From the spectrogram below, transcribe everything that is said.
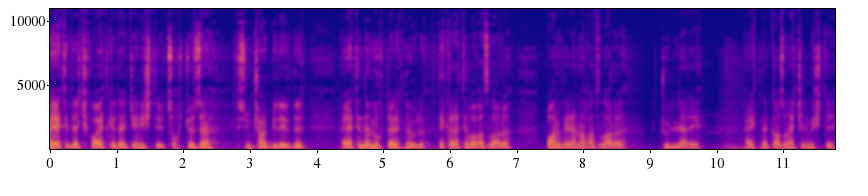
Həyəti də kifayət qədər genişdir. Çox gözəl, füsunkar bir evdir. Həyətində müxtəlif növlü dekorativ ağacları, bar verən ağacları, gülləri, həyətinə qazon əkilmişdir.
